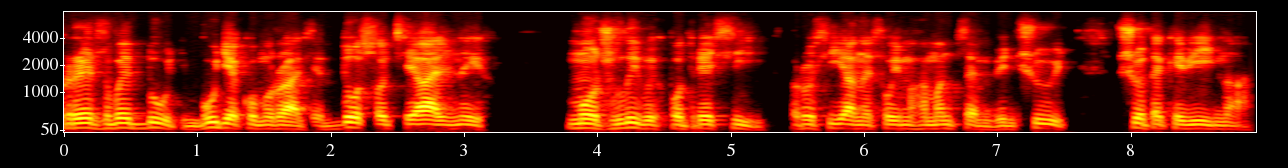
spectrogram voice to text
призведуть в будь-якому разі до соціальних можливих потрясінь. Росіяни своїм гаманцем відчують, що таке війна,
